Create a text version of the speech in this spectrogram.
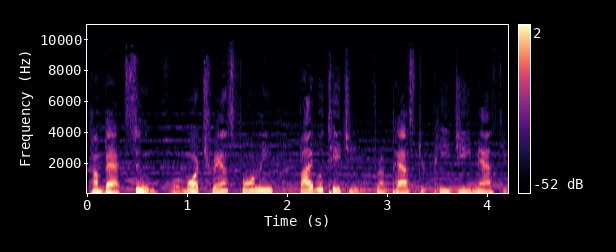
Come back soon for more transforming Bible teaching from Pastor P.G. Mathew.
